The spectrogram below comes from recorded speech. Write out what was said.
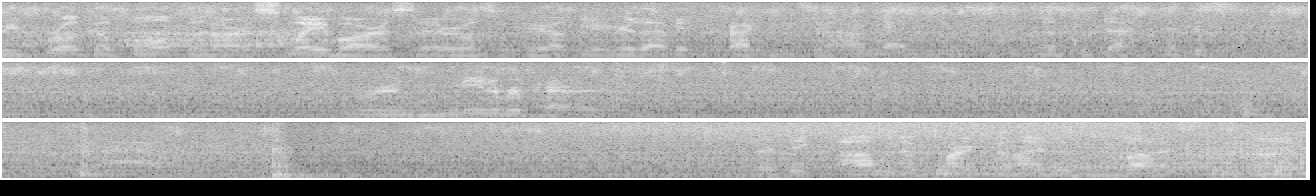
we broke a bolt in our sway bar, so every once in a while you hear that big cracking sound. Oh, okay. That's what that is. We're in need of repairs. So I think I'm gonna park behind this bus this time.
